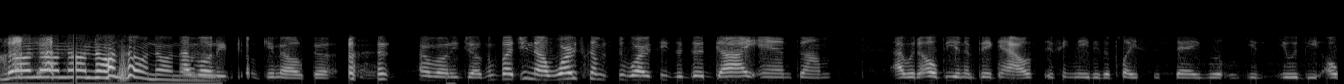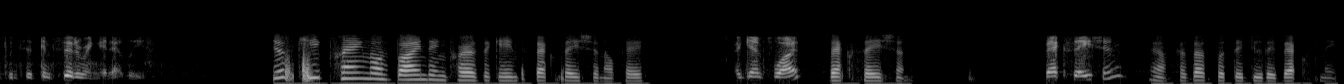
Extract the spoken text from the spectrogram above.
no, no, no, no, no, no, no. I'm only joking, Olga. I'm only joking. But you know, worst comes to worst, he's a good guy, and um I would hope you in a big house. If he needed a place to stay, will you you would be open to considering it at least. Just keep praying those binding prayers against vexation, okay? Against what? Vexation. Vexation? Yeah, because that's what they do. They vex me.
